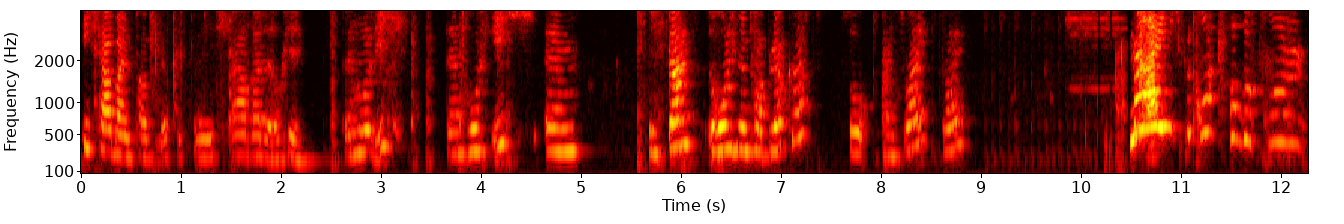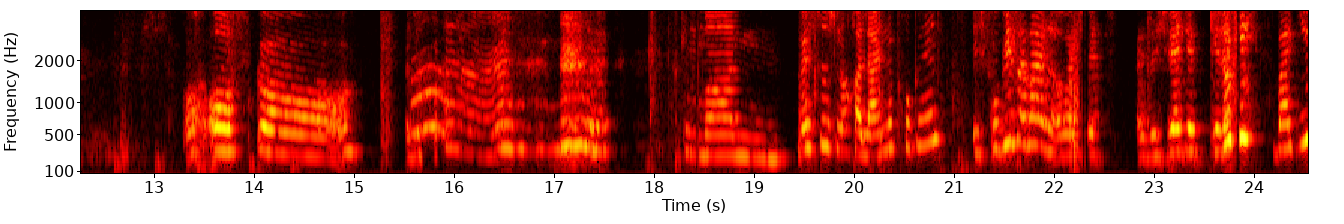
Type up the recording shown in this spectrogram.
Ich habe ein paar Blöcke für dich. Ah, warte, okay. Dann hol ich, dann hol ich, ähm, ins ganz, hole ich mir ein paar Blöcke. So, eins, zwei, drei. Nein, ich bin runtergefallen. Och, Oscar. Also, Mann. Möchtest du es noch alleine probieren? Ich probiere es alleine, aber ich werde also ich werde jetzt direkt. Wirklich, weil die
